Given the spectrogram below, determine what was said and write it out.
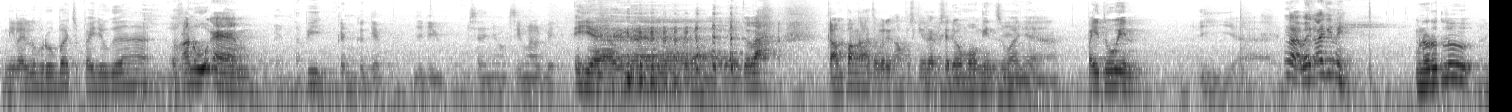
nilai lu berubah cepet juga. Kan UM. UM, tapi kan ke gap. Jadi bisanya maksimal B. Iya benar. ya itulah. Gampang lah coba di kampus kita bisa diomongin semuanya. Pay to win. Iya. Nggak, baik lagi nih. Menurut lu Balik.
